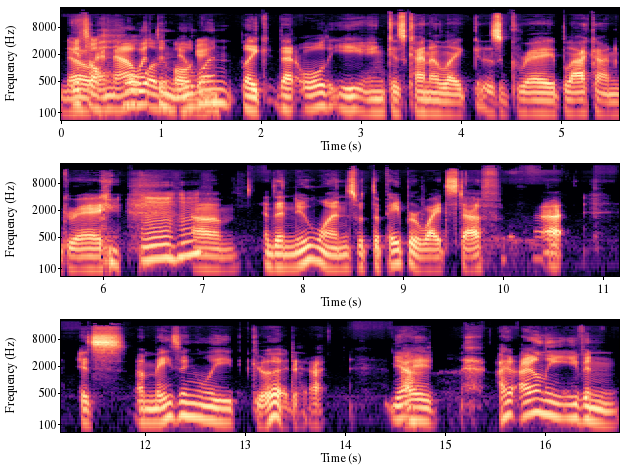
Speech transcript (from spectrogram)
No, It's and now with the new ballgame. one, like that old e ink is kind of like this gray, black on gray. Mhm. Um, and the new ones with the paper white stuff, uh, it's amazingly good. I, yeah. I, I, I only even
